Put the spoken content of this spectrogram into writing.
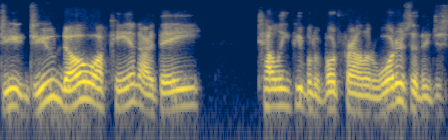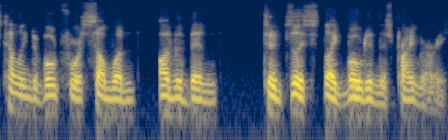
Do you, do you know offhand, are they telling people to vote for Allen Waters, or are they just telling to vote for someone other than to just like vote in this primary?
